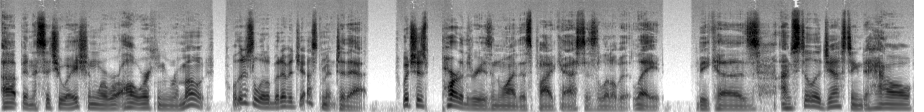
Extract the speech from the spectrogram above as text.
up in a situation where we're all working remote, well, there's a little bit of adjustment to that which is part of the reason why this podcast is a little bit late because I'm still adjusting to how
